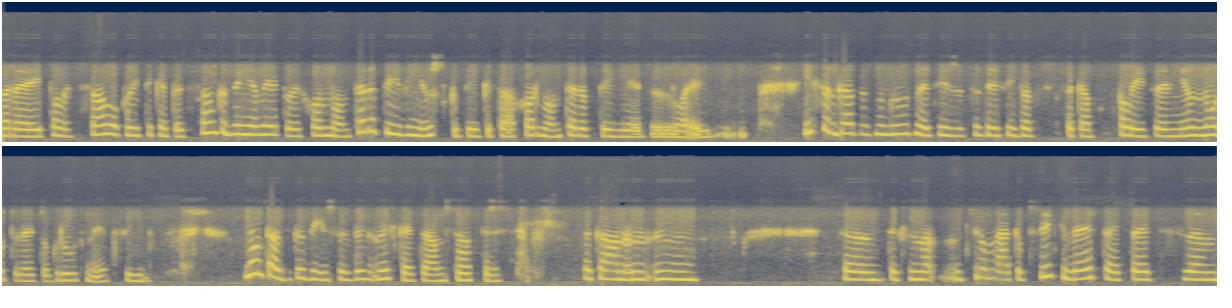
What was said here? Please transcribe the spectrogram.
varēja palikt stāvoklī tikai pēc tam, kad viņa lietoja hormonu terapiju. Viņa uzskatīja, ka tā hormonu terapija ir, lai izsargātas no grūtniecības, tad patiesībā tas palīdzēja viņiem noturēt to grūtniecību. Nu, tāds gadījums ir neskaitāms atrast. Tā kā, mm, teksim, cilvēka psihi vērtē pēc um,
